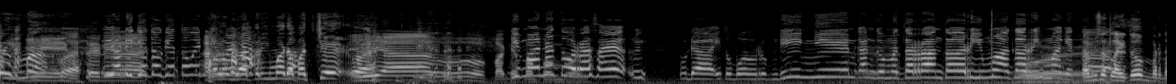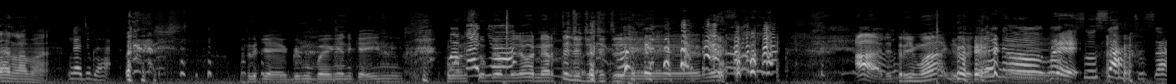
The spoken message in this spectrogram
Terima. Wah. Gitu iya digitu-gituin Kalau nggak terima dapat C. Iya. pakai gimana tuh rasanya Ih, udah itu ballroom dingin kan gemeteran terima terima Oh, gitu Tapi setelah itu bertahan lama. nggak juga Berarti kayak gue ngebayangin kayak ini. Makanya. Super milioner. Tuh, tuh. Ah, diterima gitu kan. ya dong Oh, iya. susah susah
